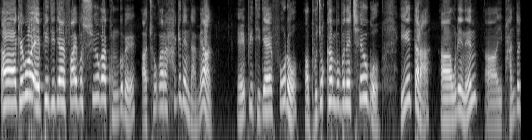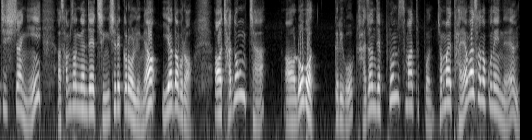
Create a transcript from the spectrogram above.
아, 결국 LPDDR5 수요가 공급을 아, 초과를 하게 된다면 LPDDR4로 어, 부족한 부분을 채우고 이에 따라 아, 우리는 어, 이 반도체 시장이 아, 삼성전자의 증시를 끌어올리며 이와 더불어 어, 자동차, 어, 로봇 그리고 가전제품, 스마트폰 정말 다양한 산업군에 있는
